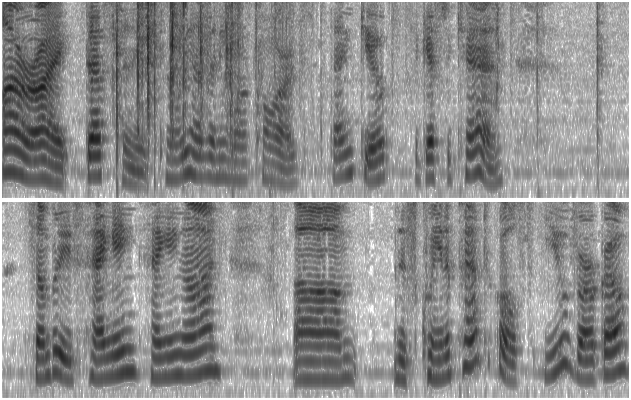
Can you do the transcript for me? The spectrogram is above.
All right, Destiny. Can we have any more cards? Thank you. I guess we can. Somebody's hanging, hanging on. Um, this Queen of Pentacles. You, Virgo.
